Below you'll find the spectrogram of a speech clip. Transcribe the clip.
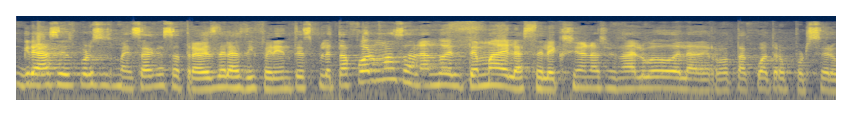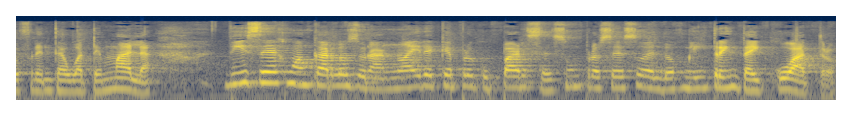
Gracias por sus mensajes a través de las diferentes plataformas, hablando del tema de la selección nacional luego de la derrota 4 por 0 frente a Guatemala. Dice Juan Carlos Durán, no hay de qué preocuparse, es un proceso del 2034.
